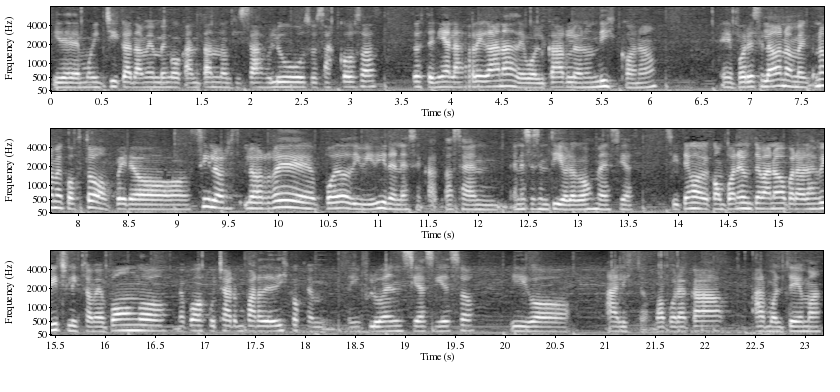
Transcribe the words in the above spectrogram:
desde muy chica también vengo cantando quizás blues o esas cosas. Entonces tenía las re ganas de volcarlo en un disco, ¿no? Eh, por ese lado no me, no me costó, pero sí lo, lo re puedo dividir en ese, o sea, en ese sentido, lo que vos me decías si tengo que componer un tema nuevo para las Beach, listo, me pongo, me pongo a escuchar un par de discos de influencias y eso, y digo, ah, listo, va por acá, armo el tema.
